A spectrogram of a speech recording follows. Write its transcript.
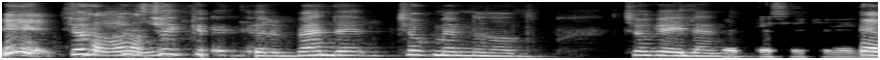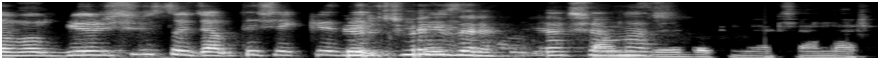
Çok Tamam. teşekkür ediyorum. Ben de çok memnun oldum. Çok eğlendim. Çok teşekkür ederim. Tamam. Görüşürüz hocam. Teşekkür ederim. Görüşmek üzere. İyi akşamlar. Kendinize iyi bakın. İyi akşamlar.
